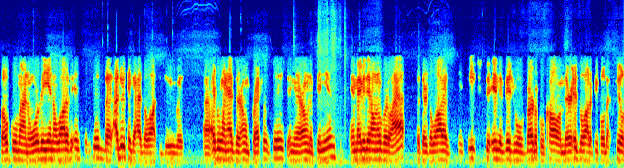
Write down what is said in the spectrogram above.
vocal minority in a lot of instances, but I do think it has a lot to do with uh, everyone has their own preferences and their own opinions, and maybe they don't overlap. But there's a lot of in each the individual vertical column. There is a lot of people that feel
